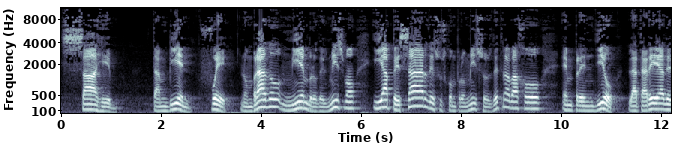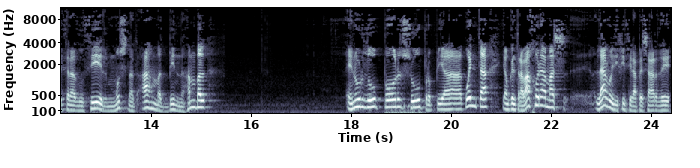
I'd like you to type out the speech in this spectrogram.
Sahib también fue nombrado miembro del mismo y a pesar de sus compromisos de trabajo, emprendió la tarea de traducir Musnad Ahmad bin Hanbal en Urdu por su propia cuenta y aunque el trabajo era más largo y difícil a pesar de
